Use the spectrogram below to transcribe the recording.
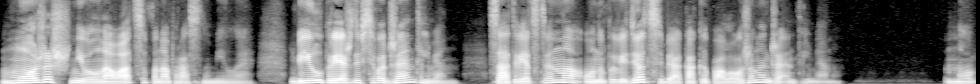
ночь?» «Можешь не волноваться понапрасну, милая. Билл прежде всего джентльмен. Соответственно, он и поведет себя, как и положено, джентльмену. Но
